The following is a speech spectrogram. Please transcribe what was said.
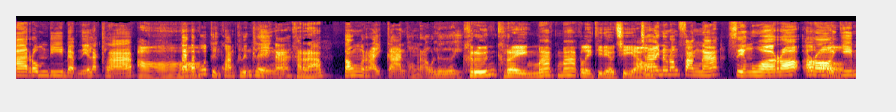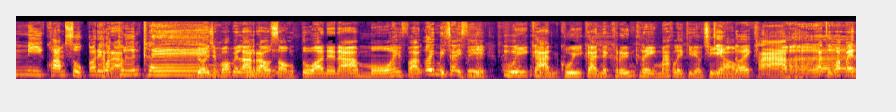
อารมณ์ดีแบบนี้แหละครับอ๋อแต่ถ้าพูดถึงความคลื่นเคลงนะครับ ต้องรายการของเราเลยครื้นเครงมากๆเลยทีเดียวเชียว ใช่น้องๆฟังนะ เสียงหัวเราะโอ้โหรอยยิ้มมีความสุขก็เรียกว่าครับคลื่นเคลงโดยเฉพาะเวลาเราสองตัวเนี่ยนะ โมให้ฟังเอ้ยไม่ใช่สิคุยกันคุยกันเนี่ยครื้นเครงมากเลยทีเดียวเชีจริยงวด้วยครับเออก็ถือว่าเป็น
